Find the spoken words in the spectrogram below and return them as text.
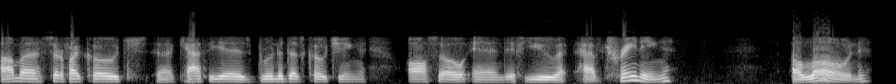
I'm a certified coach. Uh, Kathy is. Bruna does coaching also. And if you have training alone,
